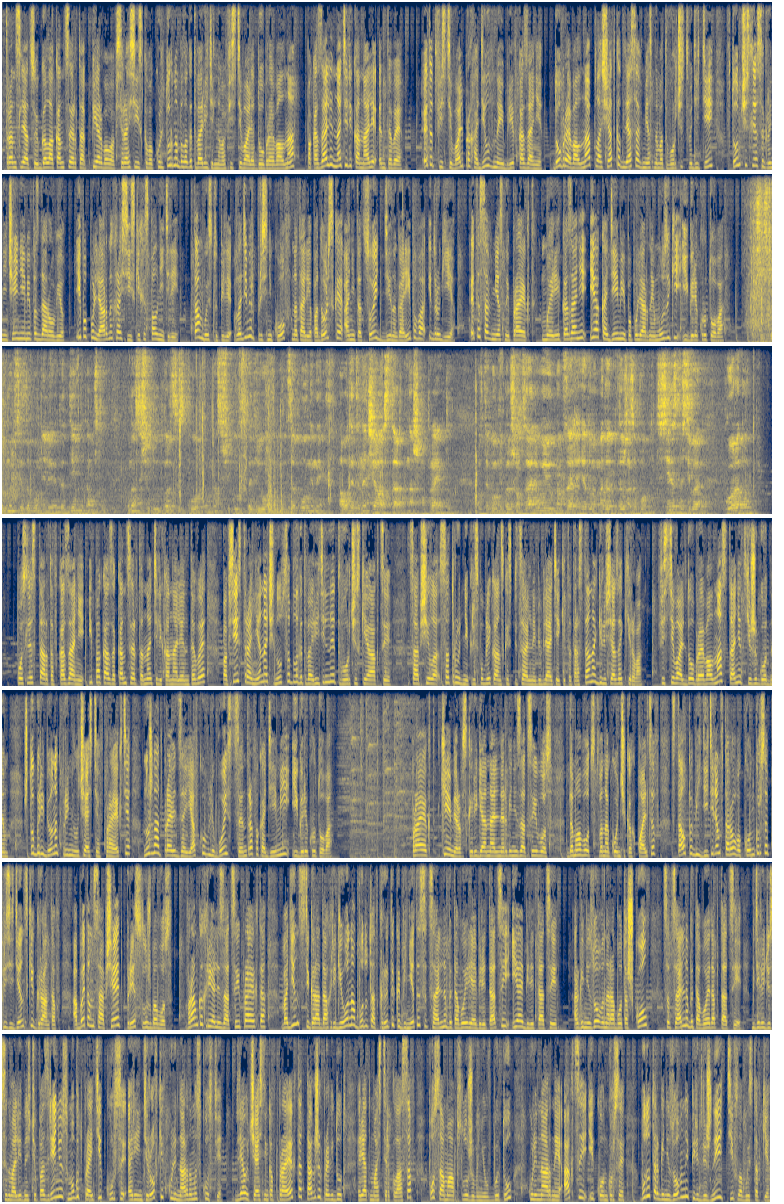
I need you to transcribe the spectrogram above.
Трансляцию гала-концерта первого Всероссийского культурно-благотворительного фестиваля «Добрая волна» показали на телеканале НТВ. Этот фестиваль проходил в ноябре в Казани. «Добрая волна» – площадка для совместного творчества детей, в том числе с ограничениями по здоровью, и популярных российских исполнителей. Там выступили Владимир Пресняков, Наталья Подольская, Анита Цой, Дина Гарипова и другие. Это совместный проект мэрии Казани и Академии популярной музыки Игоря Крутого. Хочу, чтобы мы все запомнили этот день, потому что у нас еще будут дворцы спорта, у нас еще будут стадионы, будут заполнены. А вот это начало, старт нашему проекту в таком небольшом зале, уютном зале, я думаю, мы должны запомнить. Все спасибо городу, После старта в Казани и показа концерта на телеканале НТВ по всей стране начнутся благотворительные творческие акции, сообщила сотрудник Республиканской специальной библиотеки Татарстана Гелюся Закирова. Фестиваль «Добрая волна» станет ежегодным. Чтобы ребенок принял участие в проекте, нужно отправить заявку в любой из центров Академии Игоря Крутого. Проект Кемеровской региональной организации ВОЗ «Домоводство на кончиках пальцев» стал победителем второго конкурса президентских грантов. Об этом сообщает пресс-служба ВОЗ. В рамках реализации проекта в 11 городах региона будут открыты кабинеты социально-бытовой реабилитации и абилитации – Организована работа школ социально-бытовой адаптации, где люди с инвалидностью по зрению смогут пройти курсы ориентировки в кулинарном искусстве. Для участников проекта также проведут ряд мастер-классов по самообслуживанию в быту, кулинарные акции и конкурсы. Будут организованы передвижные тифловыставки.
